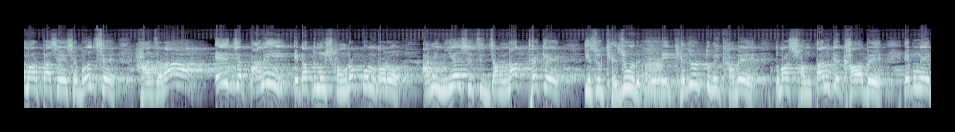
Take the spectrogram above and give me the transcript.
আমার পাশে এসে বলছে, হাজরা, এই যে পানি, এটা তুমি সংরক্ষণ করো। আমি নিয়ে এসেছি জান্নাত থেকে কিছু খেজুর। এই খেজুর তুমি খাবে, তোমার সন্তানকে খাওয়াবে এবং এই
